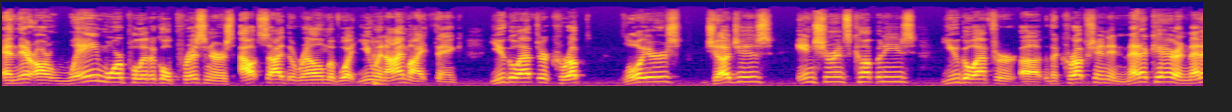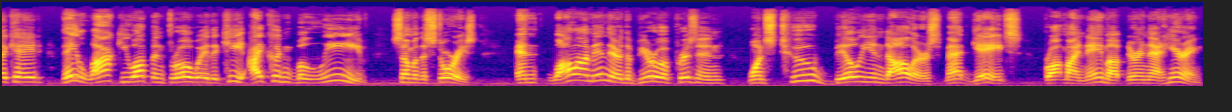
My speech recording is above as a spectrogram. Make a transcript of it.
And there are way more political prisoners outside the realm of what you and I might think. You go after corrupt lawyers, judges, insurance companies, you go after uh, the corruption in Medicare and Medicaid, they lock you up and throw away the key. I couldn't believe some of the stories. And while I'm in there, the Bureau of Prison wants $2 billion. Matt Gaetz brought my name up during that hearing.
